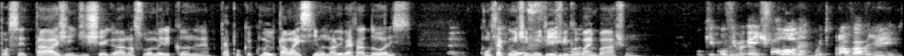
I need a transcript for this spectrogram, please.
porcentagem de chegar na Sul-Americana, né? Até porque, como ele tá lá em cima na Libertadores, consequentemente ele fica lá embaixo. né? O que confirma o que a gente falou, né? Muito provável de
